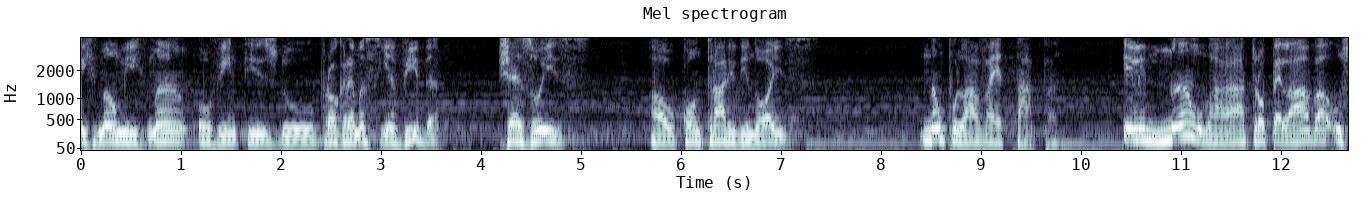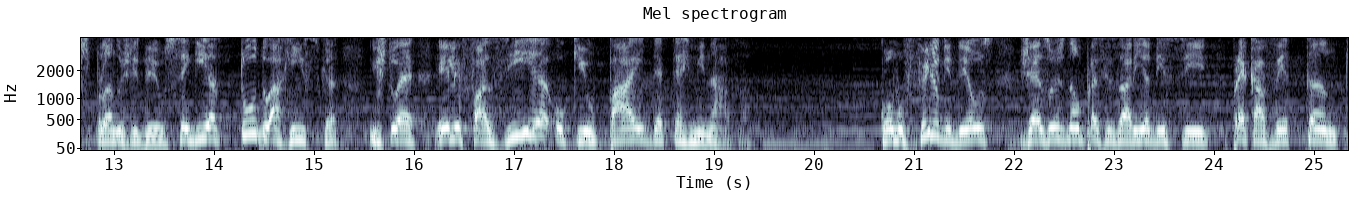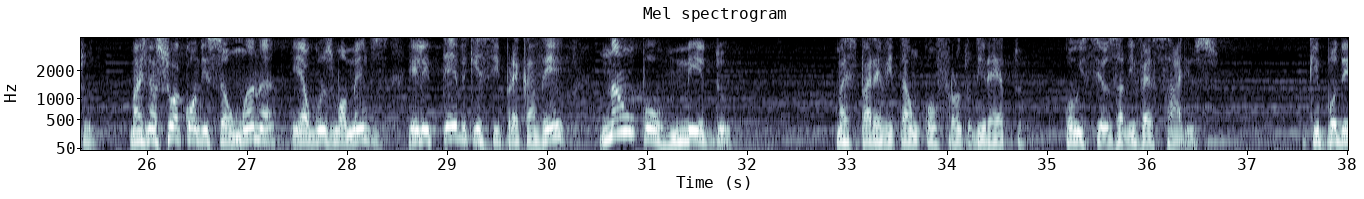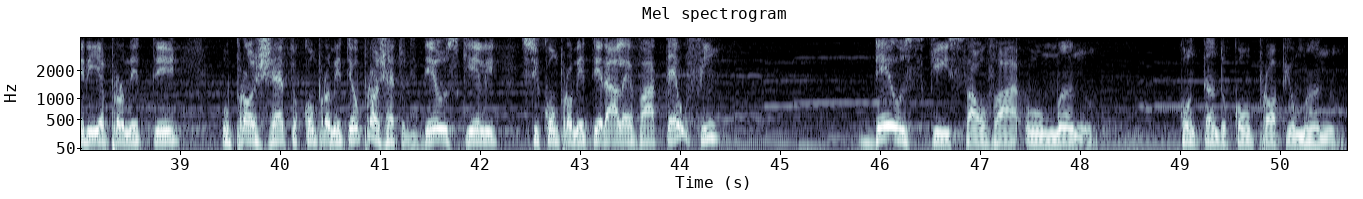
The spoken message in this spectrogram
Irmão, minha irmã, ouvintes do programa Sim a Vida, Jesus, ao contrário de nós, não pulava a etapa. Ele não atropelava os planos de Deus, seguia tudo à risca, isto é, ele fazia o que o Pai determinava. Como filho de Deus, Jesus não precisaria de se precaver tanto mas na sua condição humana, em alguns momentos, ele teve que se precaver, não por medo, mas para evitar um confronto direto com os seus adversários, o que poderia prometer o projeto, comprometer o projeto de Deus que ele se comprometerá a levar até o fim. Deus quis salvar o humano, contando com o próprio humano.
